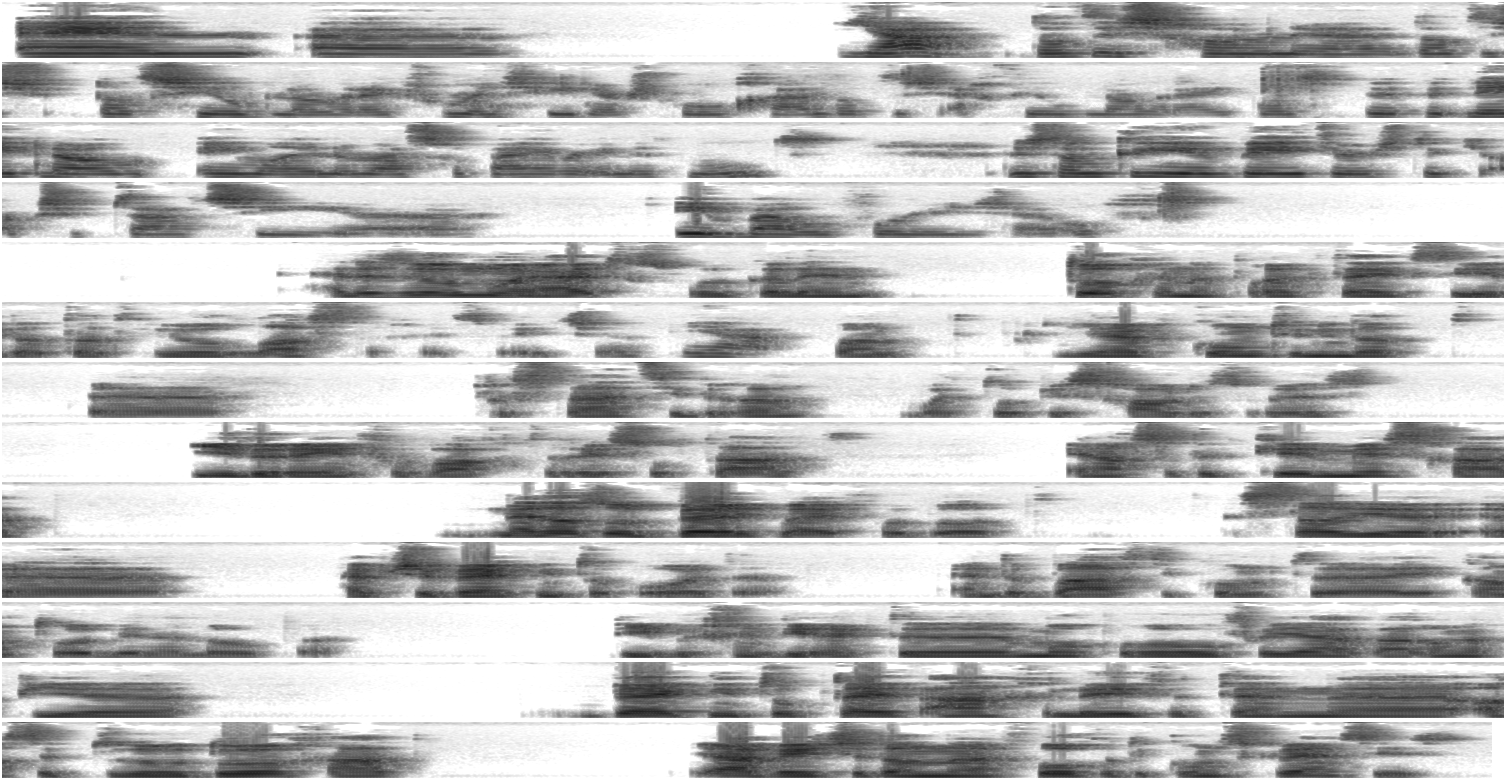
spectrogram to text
En eh, ja, dat is gewoon, eh, dat, is, dat is heel belangrijk voor mensen die naar school gaan. Dat is echt heel belangrijk, want we leven nou eenmaal in een maatschappij waarin het moet. Dus dan kun je een beter stukje acceptatie inbouwen voor jezelf. Het is heel mooi uitgesproken, alleen toch in de praktijk zie je dat dat heel lastig is, weet je. Ja, Want je hebt continu dat eh, prestatiedrang, wat op je schouders rust. Iedereen verwacht resultaat. En als het een keer misgaat, net als op werk bijvoorbeeld. Stel je eh, hebt je werk niet op orde. En de baas die komt eh, je kantoor binnenlopen. Die begint direct te mopperen over, ja, waarom heb je werk niet op tijd aangeleverd en eh, als het zo doorgaat, ja, weet je, dan eh, volgen de consequenties.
